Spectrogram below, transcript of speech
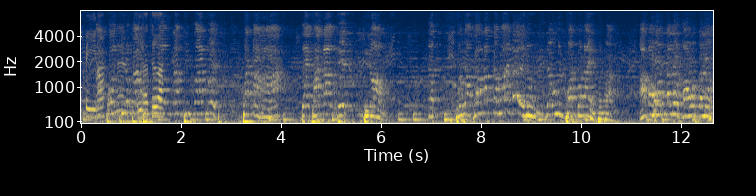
ำปีเนาะปีละเทื่อ ได้พาน้ำเด็ดพี่น้องผมอยากขอรับจำไว้ได้เลยหนุ่มเดี๋ยวอื่นพอดก็ได้เพิ่นว่าเอามาโฮมกันโลดมาโฮมกันโลด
